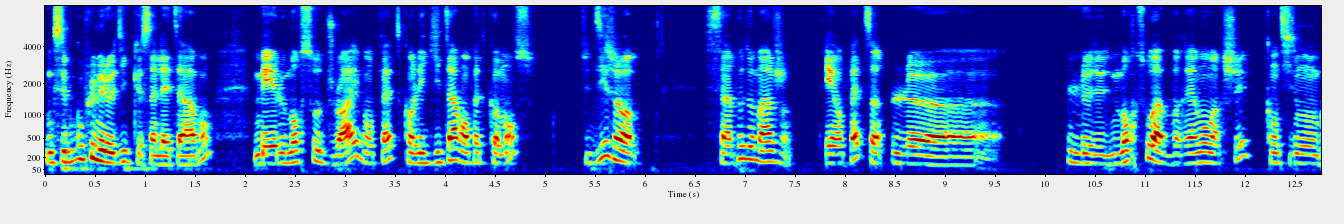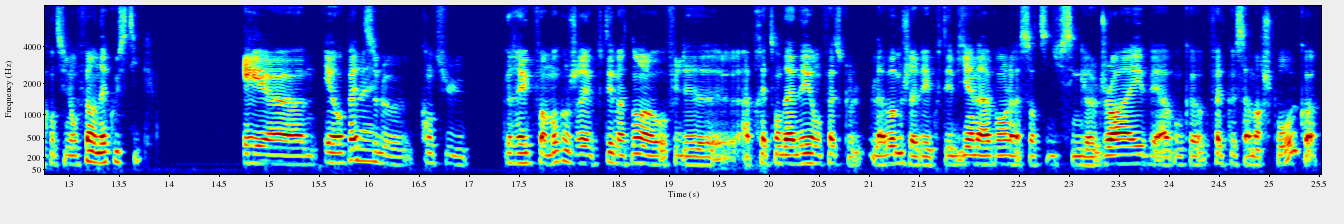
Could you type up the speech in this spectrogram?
Donc c'est beaucoup plus mélodique que ça ne l'était avant. Mais le morceau Drive en fait, quand les guitares en fait commencent, tu te dis genre c'est un peu dommage. Et en fait, le le morceau a vraiment marché quand ils ont quand ils l'ont fait en acoustique. Et, euh, et en fait, Ouais. le, quand tu enfin, moi, quand je réécoutais maintenant euh, au fil des, après tant d'années, en fait, que l'album, je l'avais écouté bien avant la sortie du single Drive et avant que, fait que ça marche pour eux, quoi.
